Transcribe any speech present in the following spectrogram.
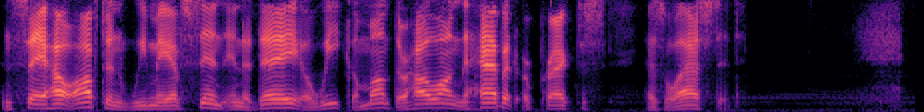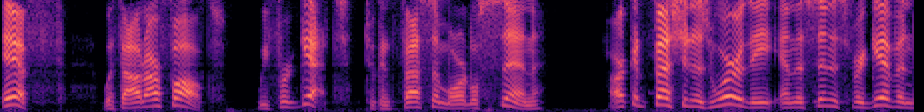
and say how often we may have sinned in a day, a week, a month, or how long the habit or practice has lasted. If, without our fault, we forget to confess a mortal sin, our confession is worthy and the sin is forgiven,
